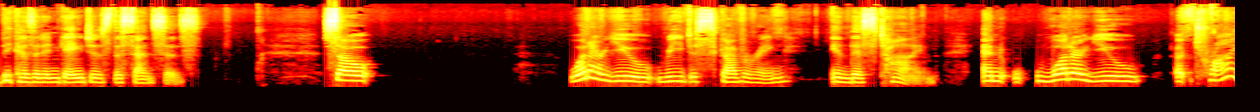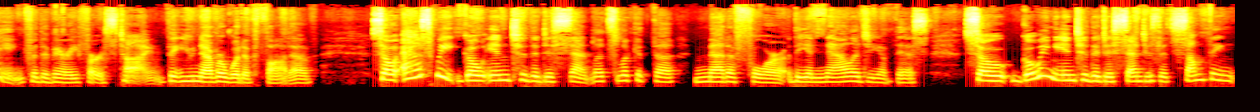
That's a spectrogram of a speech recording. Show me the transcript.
because it engages the senses. So, what are you rediscovering in this time? And what are you uh, trying for the very first time that you never would have thought of? So as we go into the descent, let's look at the metaphor, the analogy of this. So going into the descent, is it something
